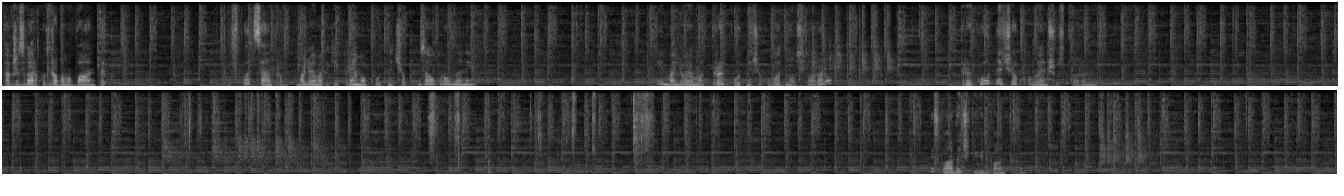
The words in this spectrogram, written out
Також зверху зробимо бантик. По центру малюємо такий прямокутничок заокруглений. І малюємо трикутничок в одну сторону, трикутничок в іншу сторону. І від бантика.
